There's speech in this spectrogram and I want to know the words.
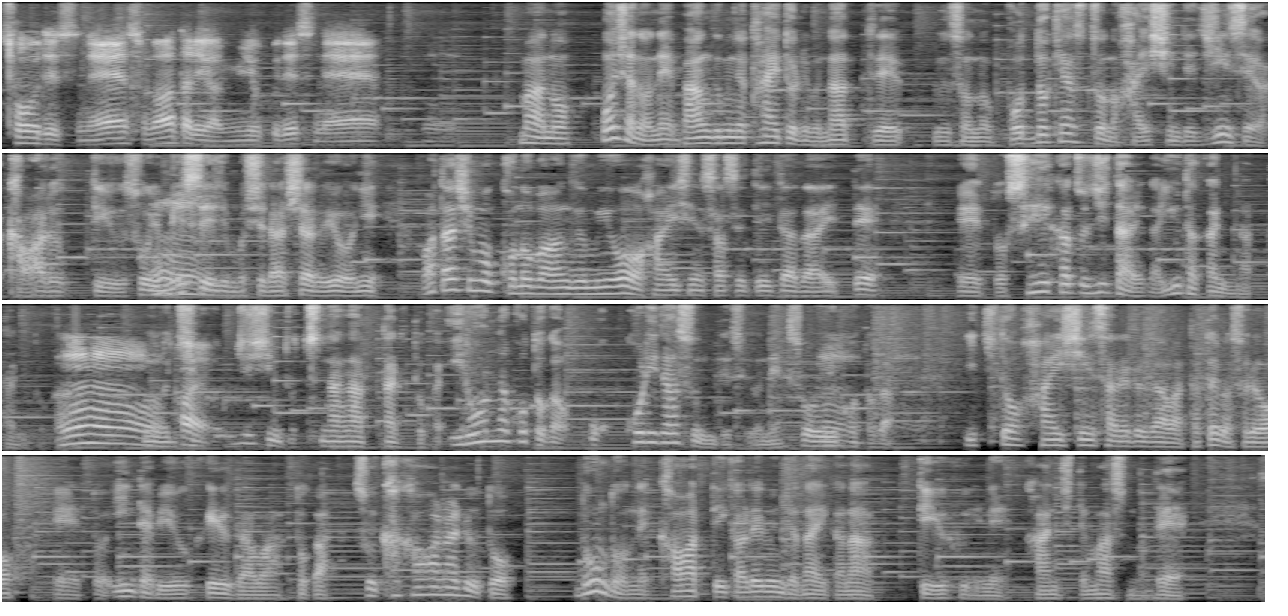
そうですね。そのあたりが魅力ですね。うんまあ、あの、本社のね、番組のタイトルにもなってる、その、ポッドキャストの配信で人生が変わるっていう、そういうメッセージもしてらっしゃるように、私もこの番組を配信させていただいて、えっ、と、生活自体が豊かになったりとか、うん。自はい。分自身とつながったりとか、いろんなことが起こり出すんですよね、そういうことが。一度配信される側、例えばそれを、えっ、と、インタビューを受ける側とか、そういう関わられると、どんどんね、変わっていかれるんじゃないかなっていうふうにね、感じてますので、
